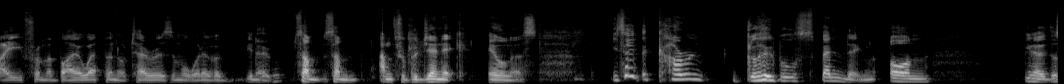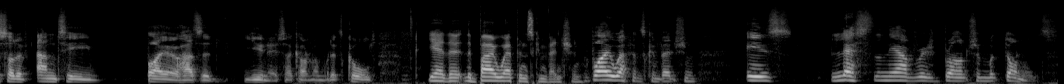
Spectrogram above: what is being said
i.e., from a bioweapon or terrorism or whatever, you know, some some anthropogenic illness. You say the current global spending on, you know, the sort of anti biohazard unit. I can't remember what it's called. Yeah, the the bioweapons convention. The Bioweapons convention is less than the average branch of McDonald's.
